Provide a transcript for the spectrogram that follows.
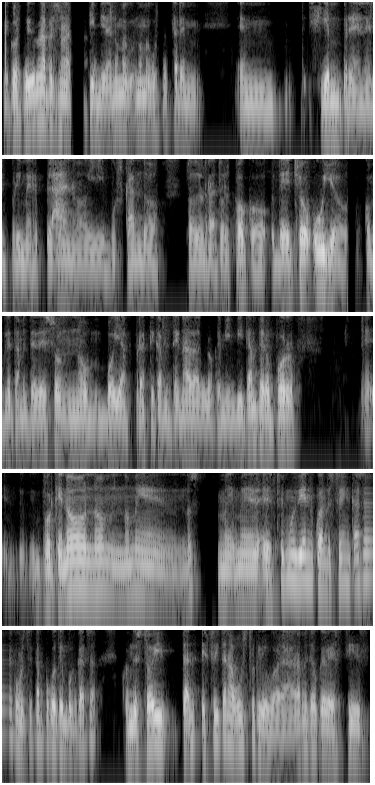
Me considero una persona tímida. No me, no me gusta estar en, siempre en el primer plano y buscando todo el rato el foco. De hecho, huyo completamente de eso, no voy a prácticamente nada de lo que me invitan, pero por eh, porque no, no, no, me, me, estoy muy bien cuando estoy en casa, como estoy tan poco tiempo en casa, cuando estoy tan, estoy tan a gusto que digo, ahora me tengo que vestir,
